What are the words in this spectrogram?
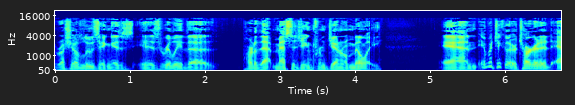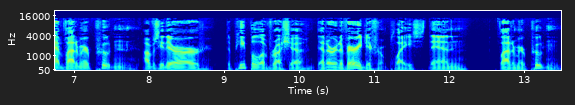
Russia losing is is really the part of that messaging from General Milley, and in particular targeted at Vladimir Putin. Obviously, there are the people of Russia that are in a very different place than Vladimir Putin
